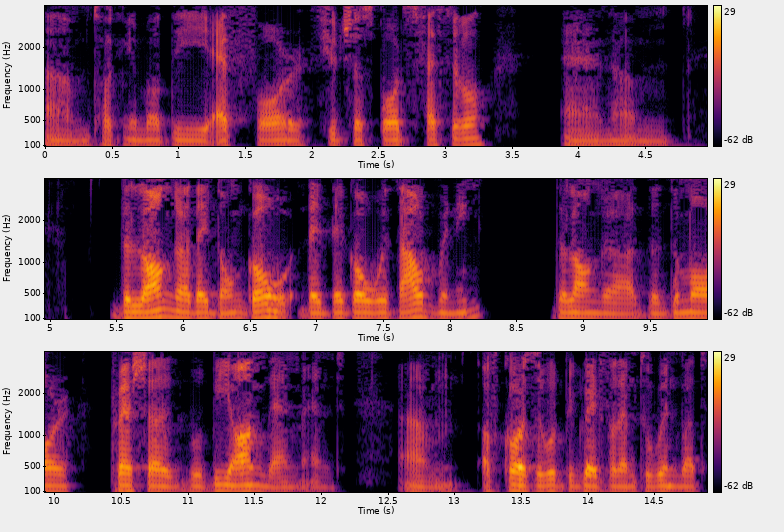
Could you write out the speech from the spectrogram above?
Um, talking about the V4 Future Sports Festival, and um, the longer they don't go, they, they go without winning, the longer, the, the more pressure will be on them. And um, of course, it would be great for them to win, but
